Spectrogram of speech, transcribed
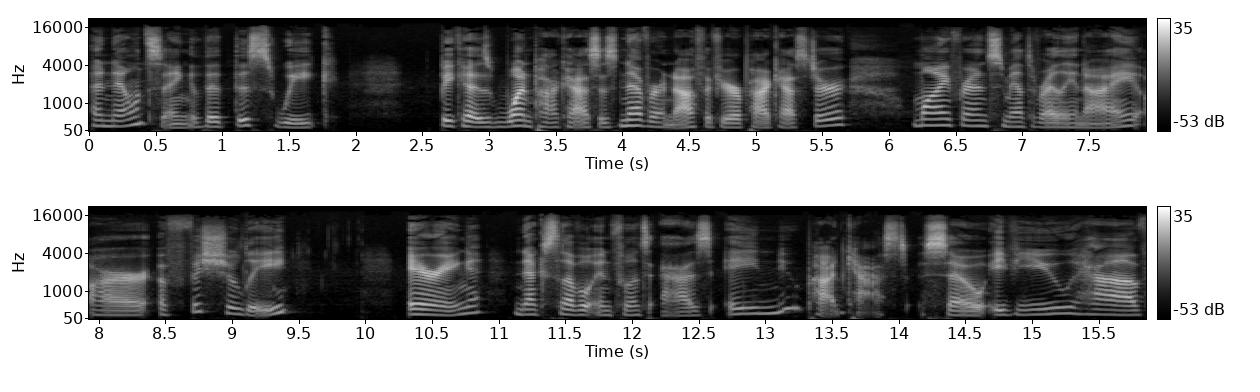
announcing that this week, because one podcast is never enough if you're a podcaster, my friend Samantha Riley and I are officially airing Next Level Influence as a new podcast. So if you have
